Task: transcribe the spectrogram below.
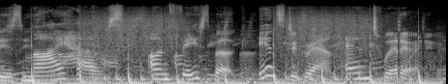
Is my house on Facebook, Instagram, and Twitter.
